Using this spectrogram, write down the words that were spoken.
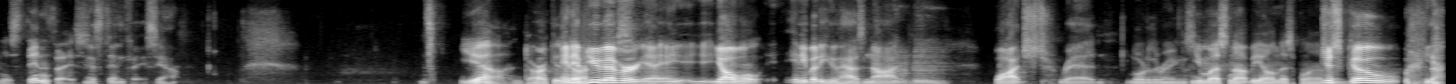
And his thin face. In His thin face, yeah. Yeah. Dark as and if you've ever y'all will anybody who has not watched read lord of the rings you must not be on this planet. just go yeah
